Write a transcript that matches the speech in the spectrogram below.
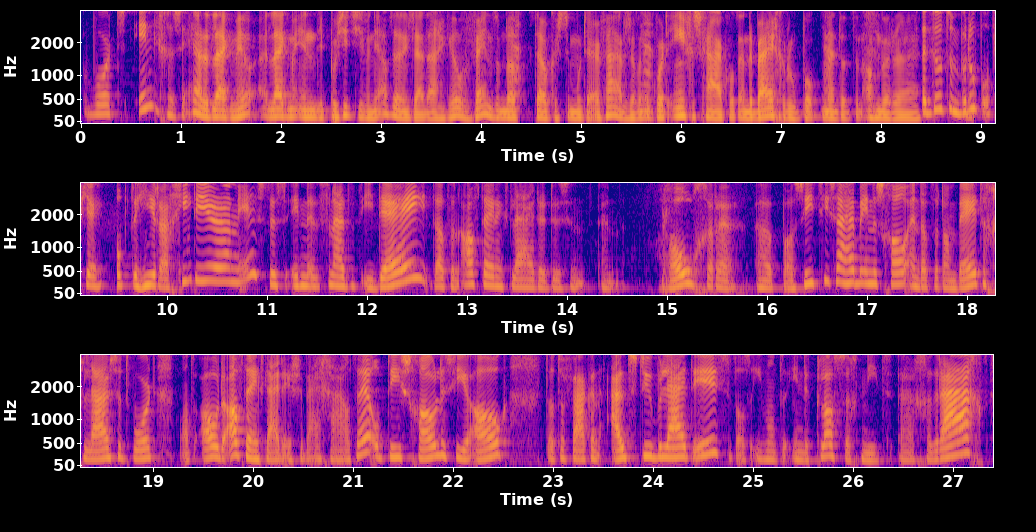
wordt ingezet. Ja, dat lijkt me, heel, het lijkt me in die positie van die afdelingsleider eigenlijk heel vervelend om dat telkens te moeten ervaren. Zo van, ik word ingeschakeld en erbij geroepen op het moment dat een andere... Het doet een beroep op, je, op de hiërarchie die er dan is. Dus in, vanuit het idee dat een afdelingsleider dus een, een hogere uh, positie zou hebben in de school. En dat er dan beter geluisterd wordt. Want oh, de afdelingsleider is erbij gehaald. Hè. Op die scholen zie je ook dat er vaak een uitstuurbeleid is. Dat als iemand in de klas zich niet uh, gedraagt,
